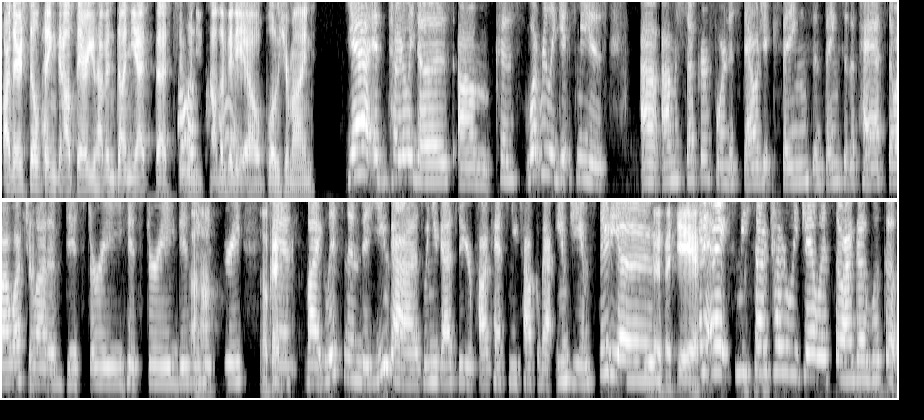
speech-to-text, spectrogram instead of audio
Are there still things out there you haven't done yet that Oh, when you saw the video blows your mind? Yeah, it totally does. Um, because what really gets me is I, I'm a sucker for nostalgic things and things of the past. So I watch Sure. a lot of history, history, Disney Uh-huh. history, Okay. and like listening to you guys when you guys do your podcast and you talk about MGM Studios. yeah. And it makes me so totally jealous. So I go look up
